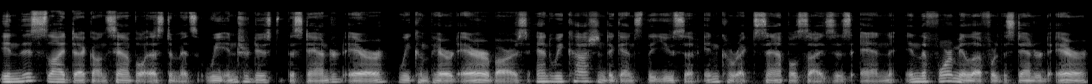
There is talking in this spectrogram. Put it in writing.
In this slide deck on sample estimates, we introduced the standard error, we compared error bars, and we cautioned against the use of incorrect sample sizes n in the formula for the standard error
